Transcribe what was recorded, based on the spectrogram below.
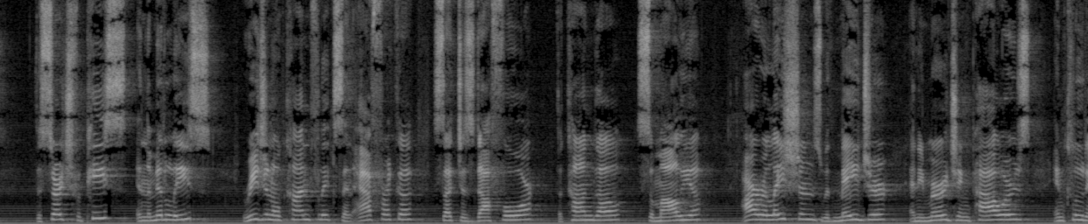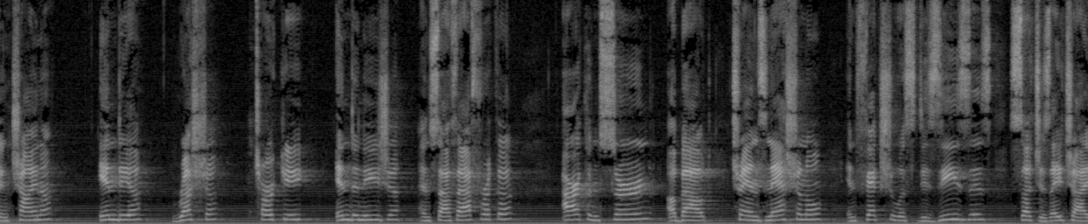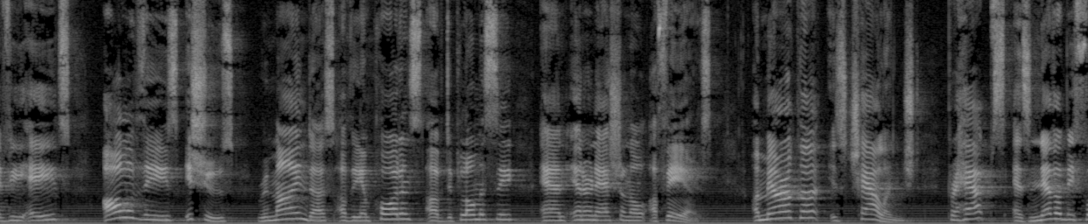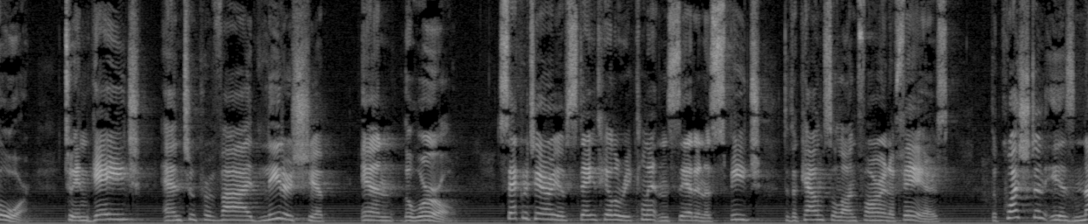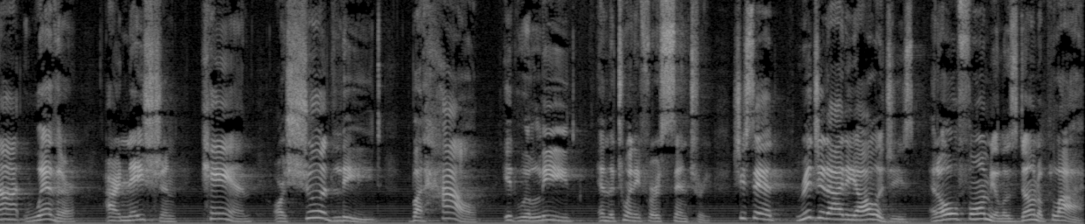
The search for peace in the Middle East, regional conflicts in Africa, such as Darfur, the Congo, Somalia, our relations with major and emerging powers, including China, India, Russia, Turkey, Indonesia, and South Africa, our concern about transnational infectious diseases such as HIV, AIDS, all of these issues remind us of the importance of diplomacy and international affairs. America is challenged, perhaps as never before, to engage and to provide leadership in the world. Secretary of State Hillary Clinton said in a speech to the Council on Foreign Affairs the question is not whether our nation can or should lead, but how it will lead in the 21st century. She said, rigid ideologies and old formulas don't apply.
